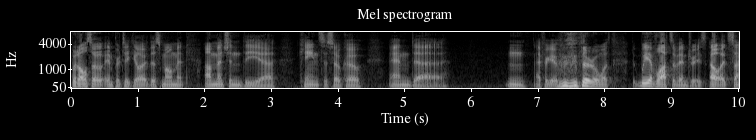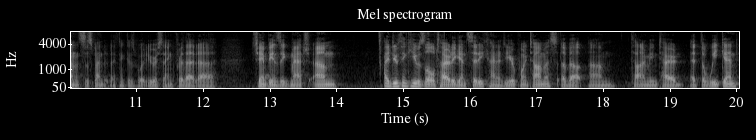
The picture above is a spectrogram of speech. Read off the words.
but also in particular at this moment. I um, mentioned the uh, Kane, Sissoko, and uh, Mm, I forget who the third one was. We have lots of injuries. Oh, it's Son suspended. I think is what you were saying for that uh, Champions League match. Um, I do think he was a little tired against City. Kind of to your point, Thomas, about um, Tottenham being tired at the weekend.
